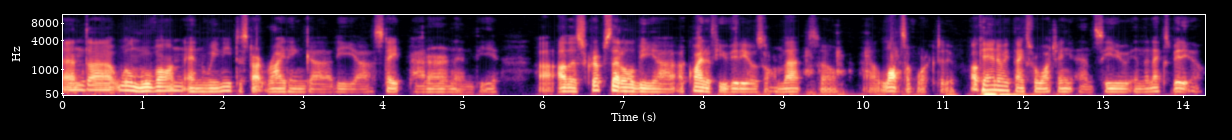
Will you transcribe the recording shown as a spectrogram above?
And uh, we'll move on and we need to start writing uh, the uh, state pattern and the uh, other scripts. That'll be quite a few videos on that, so lots of work to do. Okay, anyway, thanks for watching and see you in the next video.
